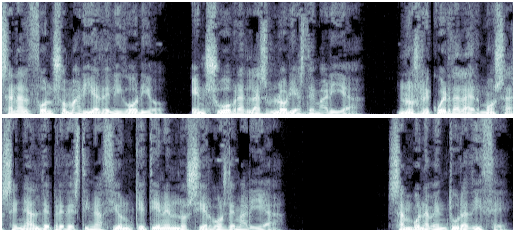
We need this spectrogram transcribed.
San Alfonso María de Ligorio, en su obra Las Glorias de María, nos recuerda la hermosa señal de predestinación que tienen los siervos de María. San Buenaventura dice,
